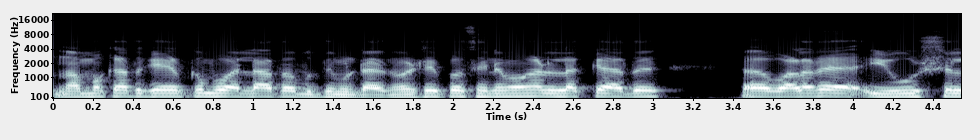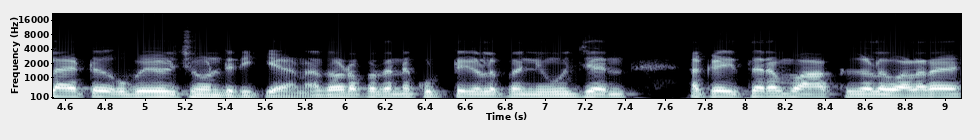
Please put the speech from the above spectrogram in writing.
നമുക്കത് കേൾക്കുമ്പോൾ വല്ലാത്ത ബുദ്ധിമുട്ടായിരുന്നു. പക്ഷേ ഇപ്പോൾ സിനിമകളിലൊക്കെ അത് വളരെ യൂഷ്വലായിട്ട് ഉപയോഗിച്ചുകൊണ്ടിരിക്കുകയാണ്. അതോടൊപ്പം തന്നെ കുട്ടികൾ ഇപ്പോൾ ന്യൂജൻ ഒക്കെ ഇത്തരം വാക്കുകൾ വളരെ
